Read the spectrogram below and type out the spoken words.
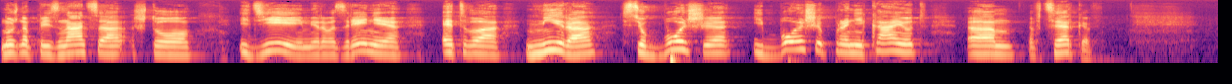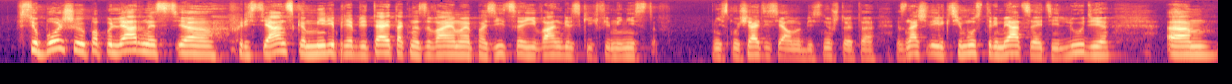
нужно признаться, что идеи и мировоззрение этого мира все больше и больше проникают эм, в церковь. Все большую популярность э, в христианском мире приобретает так называемая позиция евангельских феминистов. Не смущайтесь, я вам объясню, что это значит или к чему стремятся эти люди. Эм,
